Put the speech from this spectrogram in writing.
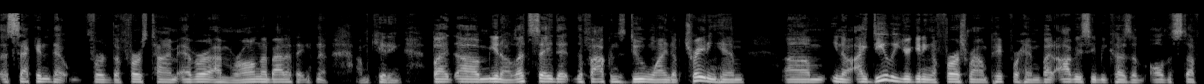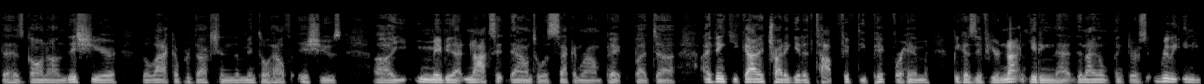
a, second that for the first time ever, I'm wrong about a thing. No, I'm kidding. But um, you know, let's say that the Falcons do wind up trading him um, you know, ideally you're getting a first round pick for him, but obviously because of all the stuff that has gone on this year, the lack of production, the mental health issues, uh, you, maybe that knocks it down to a second round pick. But uh, I think you got to try to get a top 50 pick for him because if you're not getting that, then I don't think there's really any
